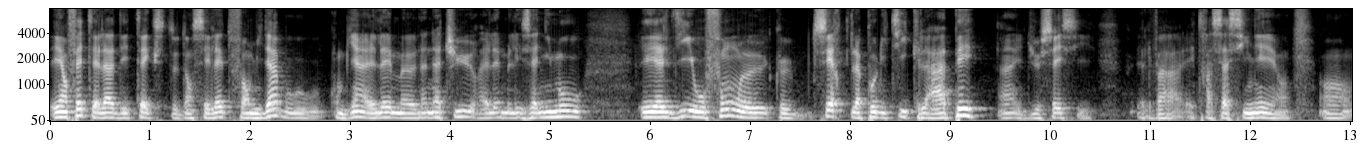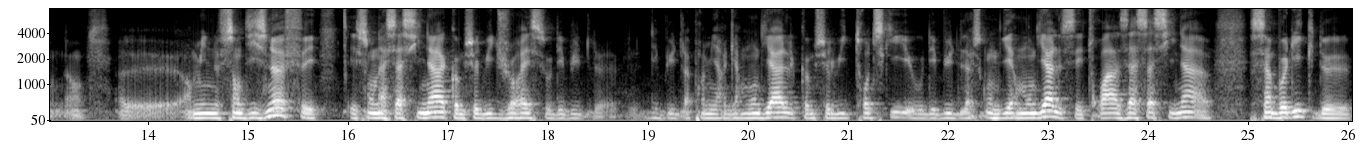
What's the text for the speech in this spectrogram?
Et en fait, elle a des textes dans ses lettres formidables où combien elle aime la nature, elle aime les animaux. Et elle dit au fond que certes la politique l'a happée, hein, et Dieu sait si elle va être assassinée en, 1919 euh, et, son assassinat, comme celui de Jaurès au début de, début de la Première Guerre mondiale, comme celui de Trotsky au début de la Seconde Guerre mondiale, ces trois assassinats symboliques de,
